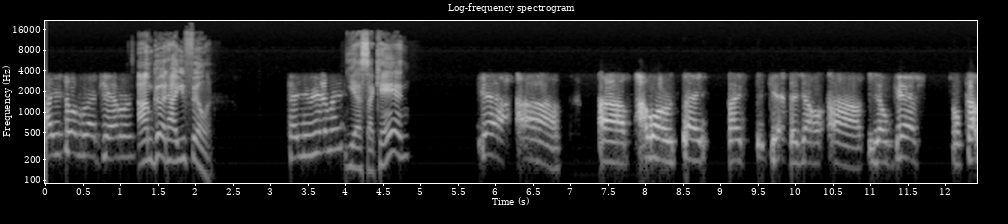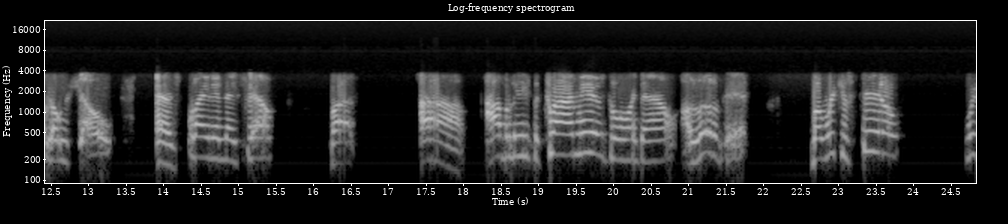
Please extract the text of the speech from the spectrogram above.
How you doing, Brad Cameron? I'm good. How you feeling? Can you hear me? Yes, I can. Yeah. Uh, uh, I want to thank thank the, the your uh your guests for coming on the show and explaining themselves. But uh, I believe the crime is going down a little bit, but we can still we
